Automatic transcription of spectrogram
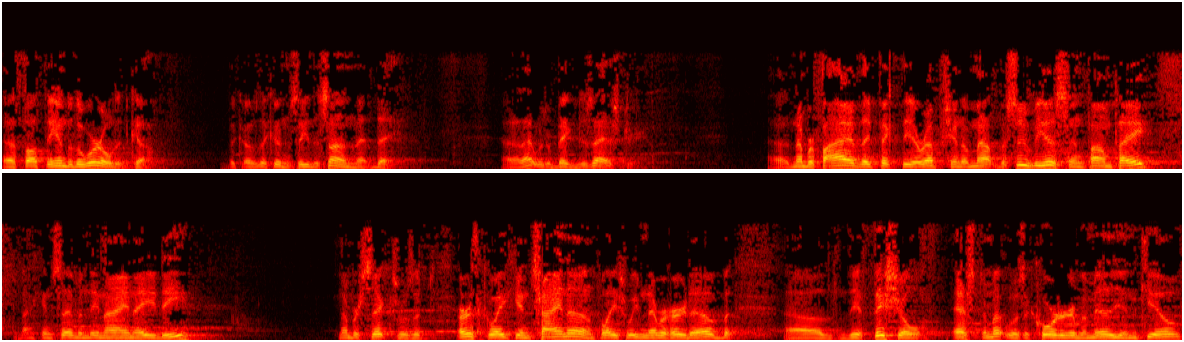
uh, thought the end of the world had come because they couldn't see the sun that day. Uh, that was a big disaster. Uh, number five, they picked the eruption of Mount Vesuvius in Pompeii back in 79 AD. Number six was an earthquake in China, a place we've never heard of, but uh, the official estimate was a quarter of a million killed.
